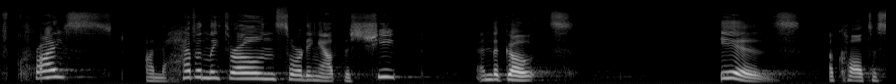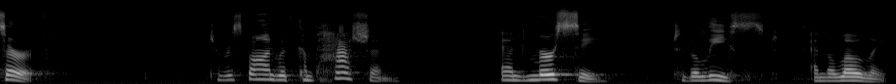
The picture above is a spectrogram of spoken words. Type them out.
of Christ on the heavenly throne, sorting out the sheep and the goats, is a call to serve, to respond with compassion and mercy to the least and the lowly.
